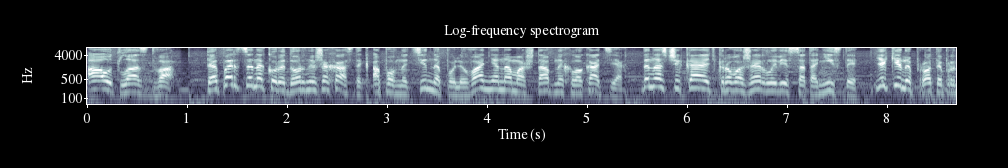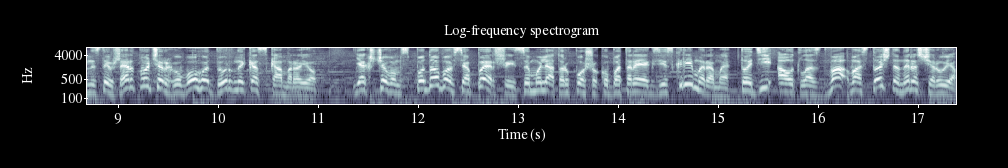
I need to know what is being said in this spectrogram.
Outlast 2. Тепер це не коридорний шахастик, а повноцінне полювання на масштабних локаціях, де нас чекають кровожерливі сатаністи, які не проти принести в жертву чергового дурника з камерою. Якщо вам сподобався перший симулятор пошуку батарейок зі скрімерами, тоді Outlast 2 вас точно не розчарує.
